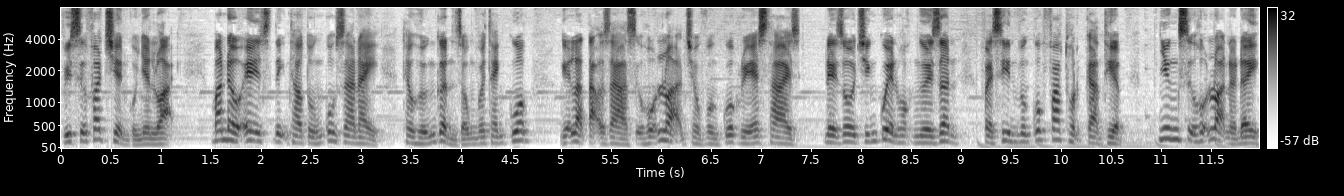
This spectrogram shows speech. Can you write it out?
vì sự phát triển của nhân loại. Ban đầu Ace định thao túng quốc gia này theo hướng gần giống với Thánh quốc, nghĩa là tạo ra sự hỗn loạn trong vương quốc Riestais, để rồi chính quyền hoặc người dân phải xin vương quốc pháp thuật can thiệp. Nhưng sự hỗn loạn ở đây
